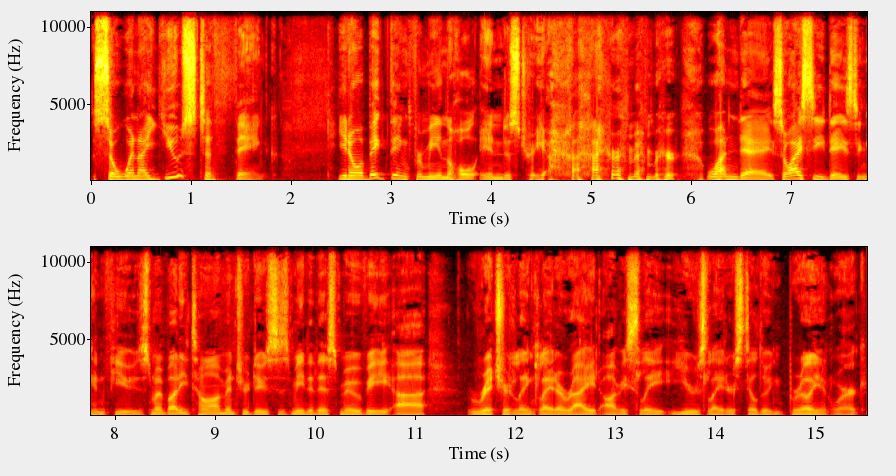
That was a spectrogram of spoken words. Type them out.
so when I used to think, you know, a big thing for me in the whole industry, I remember one day, so I see Dazed and Confused. My buddy Tom introduces me to this movie. Uh, Richard Linklater, right? Obviously, years later, still doing brilliant work.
